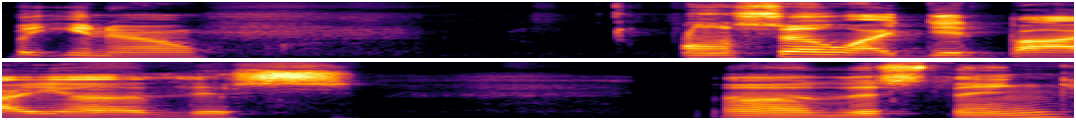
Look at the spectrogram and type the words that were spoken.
but you know, also I did buy, uh, this, uh, this thing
